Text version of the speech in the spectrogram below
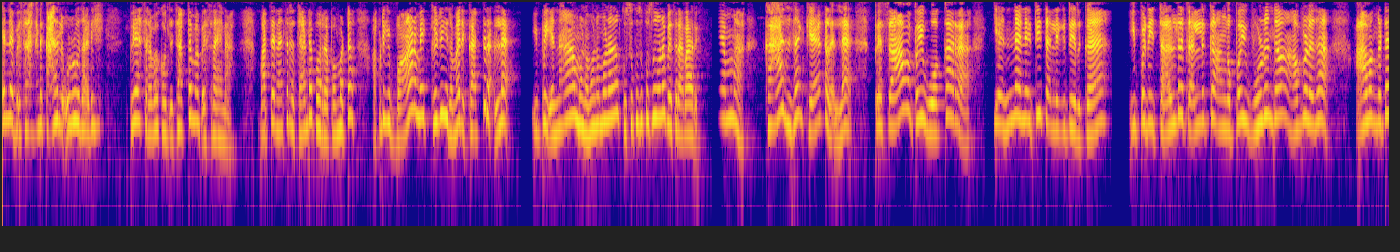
என்ன பேசுறாங்கன்னு காதுல உழுவுதாடி. பேசுறவ கொஞ்சம் சத்தமா பேசுறாங்க மத்த நேரத்துல சண்டை போடுறப்ப மட்டும் அப்படியே வானமே கிழியிற மாதிரி கத்துறல்ல. இப்ப என்ன மன மன மன குசு குசு குசுன்னு பேசுறா பாரு. ஏம்மா காதுதான் கேட்கலல்ல பேசாம போய் உக்கார. என்ன நெட்டி தள்ளிக்கிட்டு இருக்க? இப்ப நீ தள்ளு தள்ளுக்கு அங்க போய் விழுந்தா அவ்வளவுதான். அவங்கிட்ட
